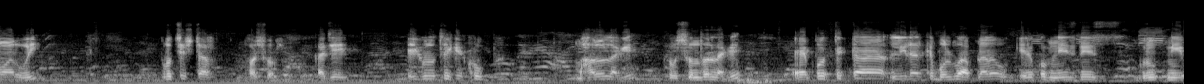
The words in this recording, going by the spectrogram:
আমার ওই প্রচেষ্টার ফসল। কাজে এগুলো থেকে খুব ভালো লাগে, খুব সুন্দর লাগে। প্রত্যেকটা লিডারকে বলব, আপনারাও এরকম নিজ নিজ গ্রুপ নিয়ে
